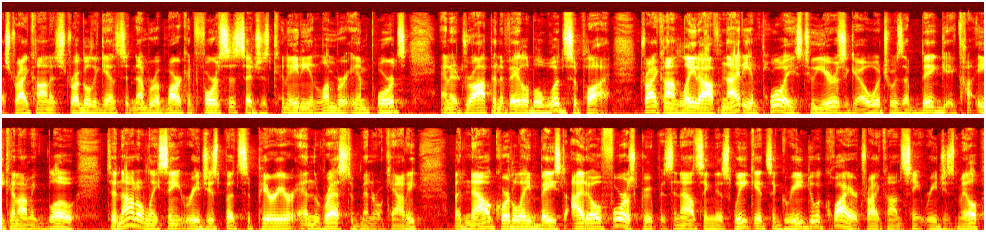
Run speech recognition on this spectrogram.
as Tricon has struggled against a number of market forces such as Canadian lumber imports and a drop in available wood supply. Tricon laid off 90 employees two years ago, which was a big economic blow to not only St. Regis but Superior and the rest of Mineral County. But now Coeur d'Alene-based Idaho Forest Group is announcing this week it's agreed to acquire Tricon St. Regis Mill,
